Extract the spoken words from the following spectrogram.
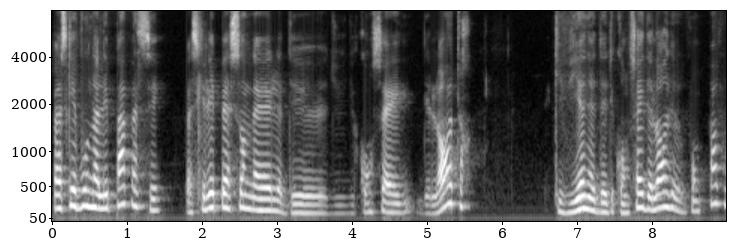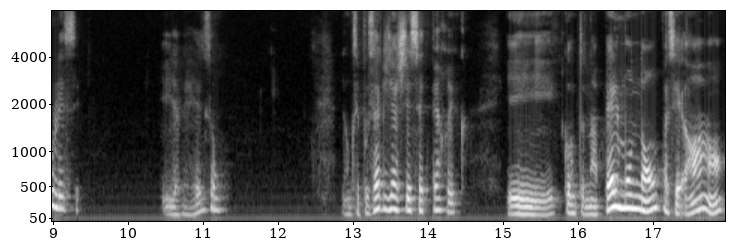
parce que vous n'allez pas passer, parce que les personnels du, conseil de l'ordre, qui viennent du conseil de l'ordre, ne vont pas vous laisser. Il avait raison. Donc c'est pour ça que j'ai acheté cette perruque. Et quand on appelle mon nom, parce que hein,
